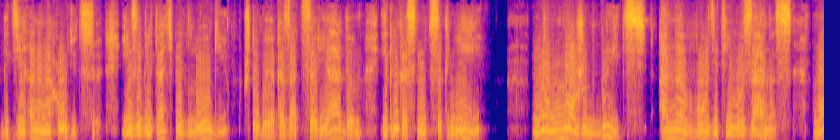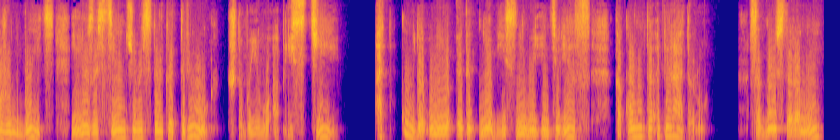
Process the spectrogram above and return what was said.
где она находится, и изобретать предлоги, чтобы оказаться рядом и прикоснуться к ней. Но, может быть, она вводит его за нос, может быть, ее застенчивость только трюк, чтобы его оплести. Откуда у нее этот необъяснимый интерес к какому-то оператору? С одной стороны,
